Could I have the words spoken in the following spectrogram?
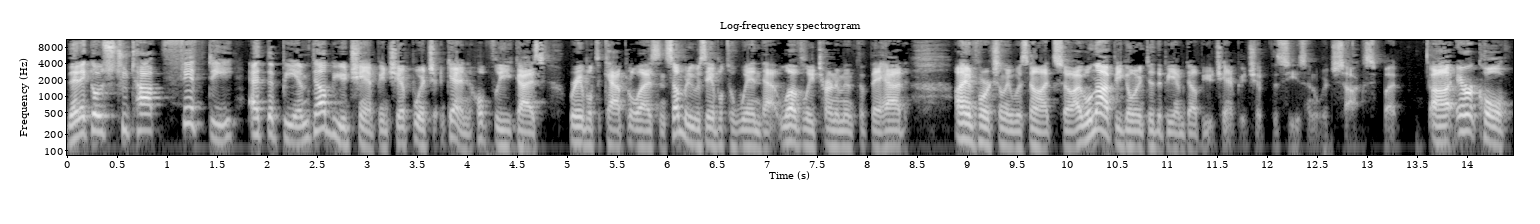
Then it goes to top 50 at the BMW Championship, which again, hopefully you guys were able to capitalize and somebody was able to win that lovely tournament that they had. I unfortunately was not, so I will not be going to the BMW Championship this season, which sucks. But uh, Eric Cole,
